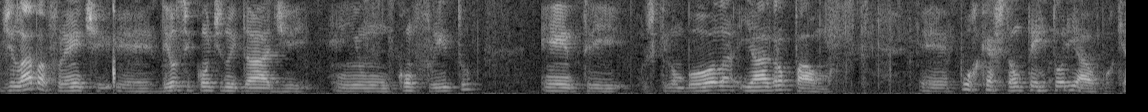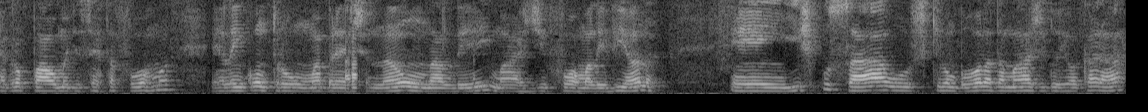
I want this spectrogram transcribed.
De lá para frente, é, deu-se continuidade em um conflito entre os quilombola e a agropalma, é, por questão territorial, porque a agropalma, de certa forma, ela encontrou uma brecha, não na lei, mas de forma leviana, em expulsar os quilombolas da margem do rio Acará.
